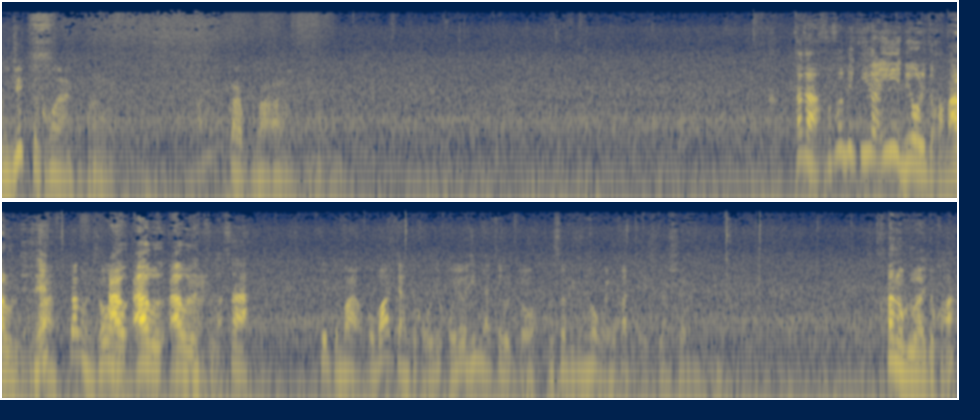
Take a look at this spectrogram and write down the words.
ぐじっとこないとさ、なんかまあただ細引きがいい料理とかもあるんだよね、まあ多分そう。な合う合う合うやつがさ、ちょっとまあおばあちゃんとかおお上品になってくると細引きの方が良かったりしらっしゃ歯の具合とか？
